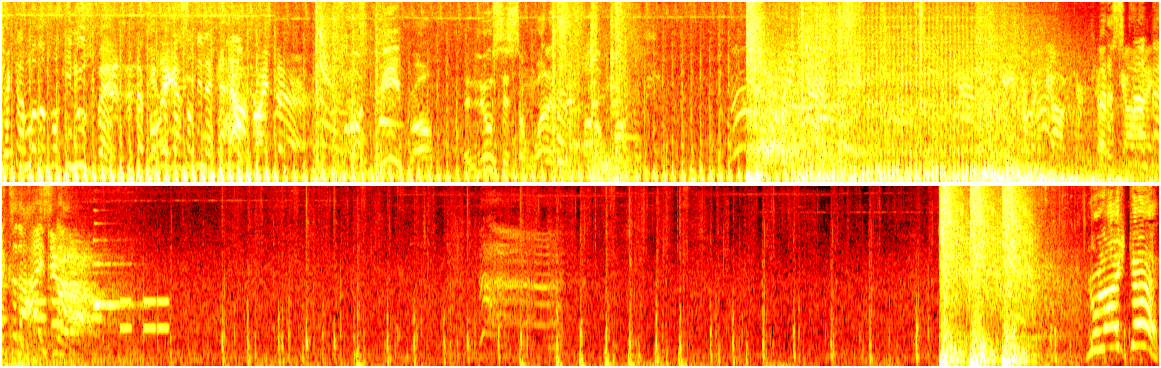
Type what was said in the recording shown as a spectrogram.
Check that motherfucking news van. See if they got something that can help. Right there! Fuck me, bro. The noose is some well-equipped motherfuckers. Better scram back to the heist now. You like that?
